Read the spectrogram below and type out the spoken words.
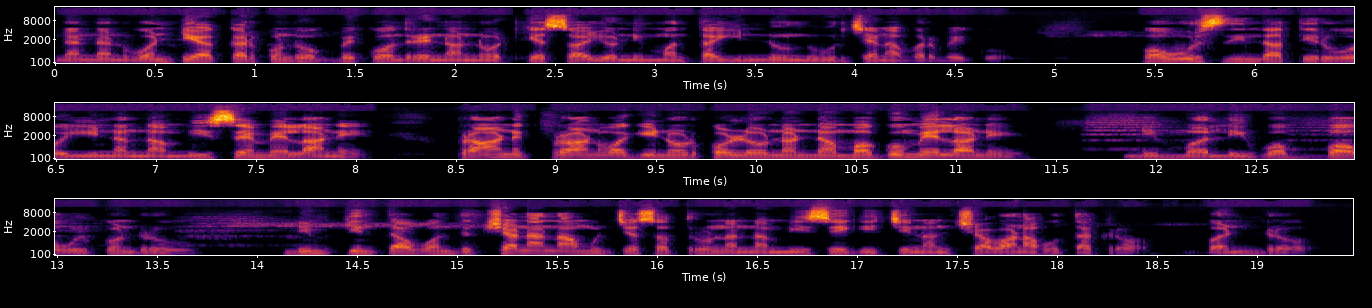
ನನ್ನನ್ನು ಒಂಟಿಯಾಗಿ ಕರ್ಕೊಂಡು ಹೋಗ್ಬೇಕು ಅಂದ್ರೆ ನನ್ನ ಒಟ್ಟಿಗೆ ಸಾಯೋ ನಿಮ್ಮಂತ ಇನ್ನೂ ನೂರು ಜನ ಬರಬೇಕು. ಪೌರ್ಸದಿಂದ ತಿರುವೋ ಈ ನನ್ನ ಮೀಸೆ ಮೇಲಾನೆ. ಪ್ರಾಣಕ್ಕೆ ಪ್ರಾಣವಾಗಿ ನೋಡ್ಕೊಳ್ಳೋ ನನ್ನ ಮಗು ಮೇಲಾನೆ. ನಿಮ್ಮಲ್ಲಿ ಒಬ್ಬ ಉಳ್ಕೊಂಡ್ರು. ನಿಮ್ಗಿಂತ ಒಂದು ಕ್ಷಣ ನಾ ಮುಂಚೆ ಸತ್ರು, ನನ್ನ ಮೀಸೆಗಿಚ್ಚಿ ನನ್ನ ಶವಣ ಹೂತಕ್ರು. ಬಂಡ್ರು.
